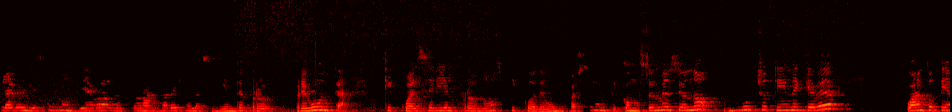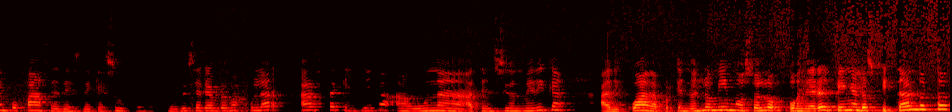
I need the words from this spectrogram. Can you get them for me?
Claro, y eso nos lleva, doctor Álvarez, a la siguiente pregunta, que cuál sería el pronóstico de un paciente. Como usted mencionó, mucho tiene que ver cuánto tiempo pase desde que sufre el accidente cerebrovascular hasta que llega a una atención médica adecuada, porque no es lo mismo solo poner el pie en el hospital, doctor,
